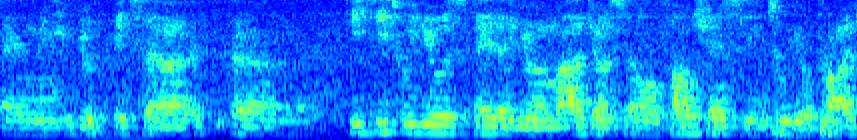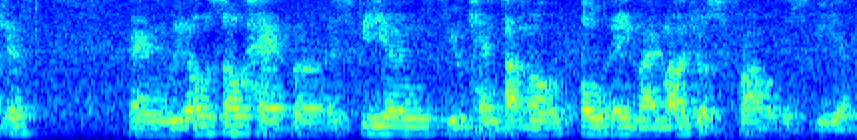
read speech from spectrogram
and you, it's uh, uh, easy to use either your modules or functions into your project. And we also have uh, SVN. You can download all my modules from SVN.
